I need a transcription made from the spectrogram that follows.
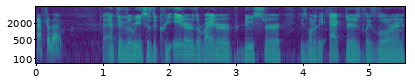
after that. Anthony Larice is the creator, the writer, producer. He's one of the actors. Plays Lauren.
